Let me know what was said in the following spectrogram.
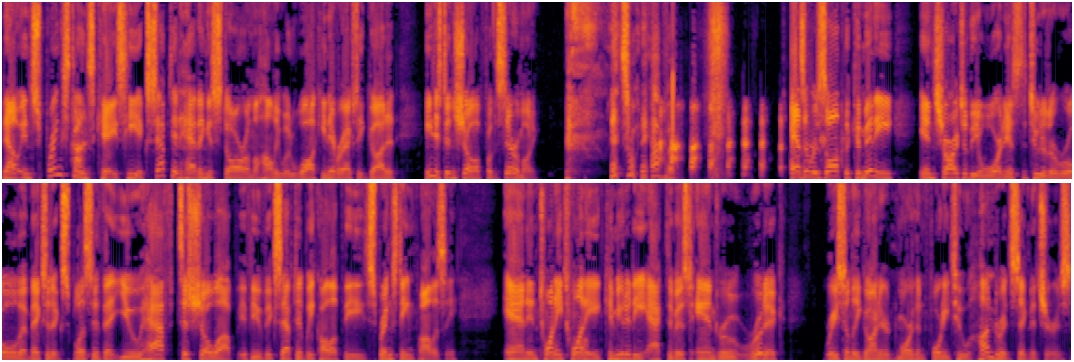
Now, in Springsteen's case, he accepted having his star on the Hollywood Walk. He never actually got it. He just didn't show up for the ceremony. That's what happened. As a result, the committee in charge of the award instituted a rule that makes it explicit that you have to show up. If you've accepted, we call it the Springsteen policy. And in 2020, community activist Andrew Rudick recently garnered more than 4,200 signatures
